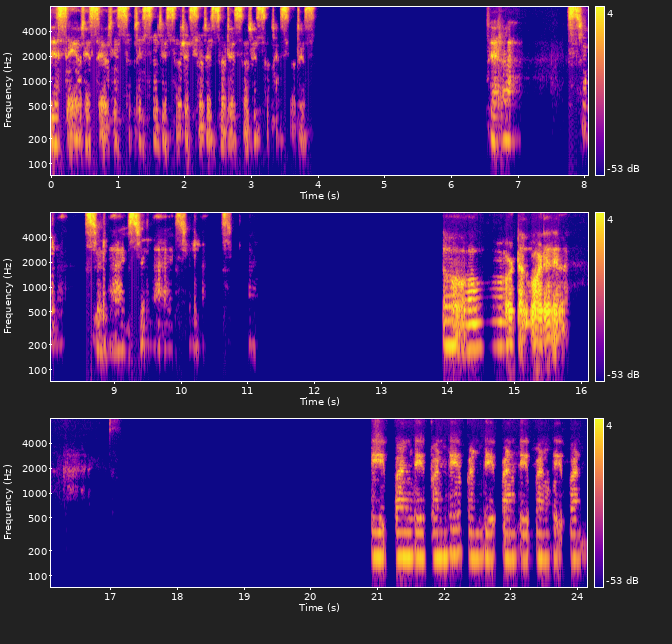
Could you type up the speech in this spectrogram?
ですよ、ですよ、ですよ、ですよ、ですよ、ですよ、ですよ、ですよ、ですよ、ですよ、です。Relax, relax, relax, relax, relax. Total body relax. deep, deepen, deep, deepen, deep, deepen.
